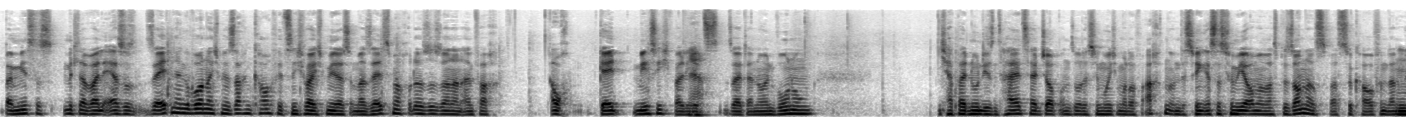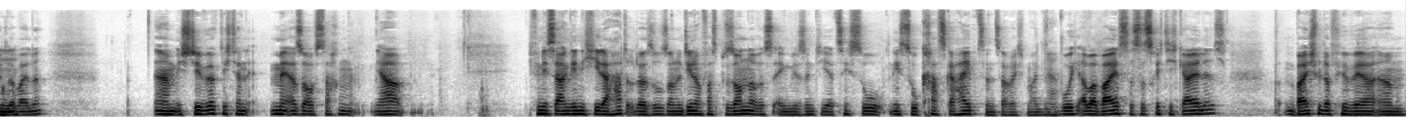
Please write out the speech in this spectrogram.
bei mir ist es mittlerweile eher so seltener geworden, dass ich mir Sachen kaufe. Jetzt nicht, weil ich mir das immer selbst mache oder so, sondern einfach auch geldmäßig, weil ich Ja. jetzt seit der neuen Wohnung, ich habe halt nur diesen Teilzeitjob und so, deswegen muss ich immer darauf achten und deswegen ist das für mich auch immer was Besonderes, was zu kaufen dann mittlerweile. Ähm, ich stehe wirklich dann mehr so auf Sachen, ja, ich will nicht sagen, die nicht jeder hat oder so, sondern die noch was Besonderes irgendwie sind, die jetzt nicht so, nicht so krass gehypt sind, sag ich mal. Die, Wo ich aber weiß, dass das richtig geil ist. Ein Beispiel dafür wäre ähm,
